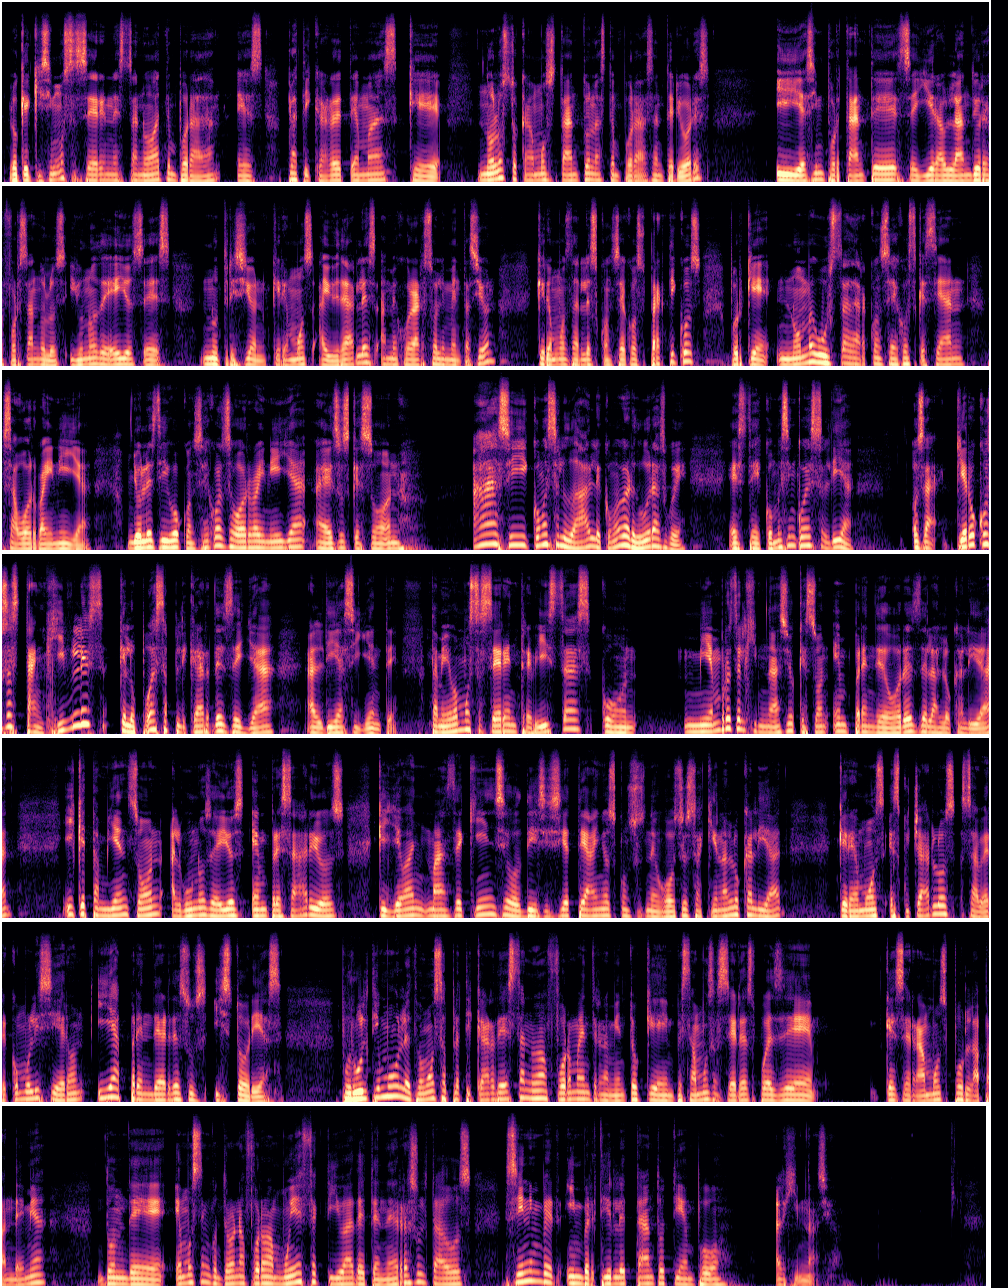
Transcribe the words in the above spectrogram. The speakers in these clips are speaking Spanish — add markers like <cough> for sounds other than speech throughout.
Lo que quisimos hacer en esta nueva temporada es platicar de temas que no los tocamos tanto en las temporadas anteriores y es importante seguir hablando y reforzándolos. Y uno de ellos es nutrición. Queremos ayudarles a mejorar su alimentación, queremos darles consejos prácticos porque no me gusta dar consejos que sean sabor vainilla. Yo les digo consejos sabor vainilla a esos que son, ah, sí, come saludable, come verduras, güey. Este, come cinco veces al día. O sea, quiero cosas tangibles que lo puedas aplicar desde ya al día siguiente. También vamos a hacer entrevistas con miembros del gimnasio que son emprendedores de la localidad y que también son algunos de ellos empresarios que llevan más de 15 o 17 años con sus negocios aquí en la localidad. Queremos escucharlos, saber cómo lo hicieron y aprender de sus historias. Por último, les vamos a platicar de esta nueva forma de entrenamiento que empezamos a hacer después de que cerramos por la pandemia, donde hemos encontrado una forma muy efectiva de tener resultados sin inver- invertirle tanto tiempo al gimnasio.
